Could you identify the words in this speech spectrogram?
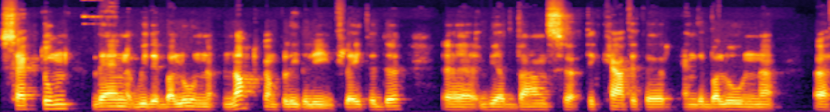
septum. Then, with the balloon not completely inflated, uh, we advance the catheter and the balloon uh,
